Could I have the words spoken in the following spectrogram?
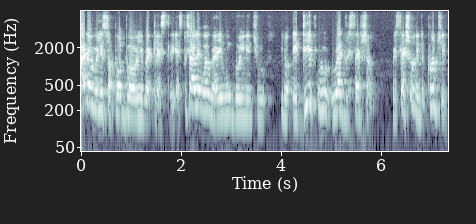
I don't really support borrowing recklessly, especially when we're even going into, you know, a deep red recession, recession in the country.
